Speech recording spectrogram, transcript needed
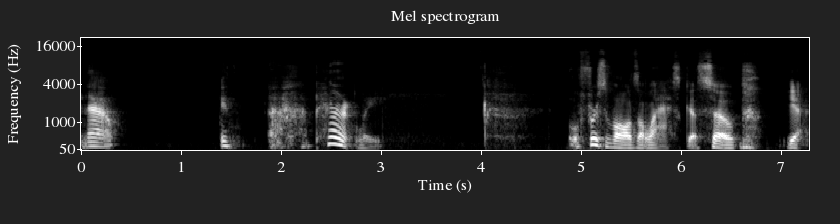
Now, it uh, apparently, well, first of all, it's Alaska, so yeah,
